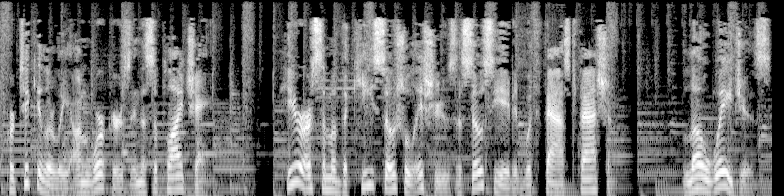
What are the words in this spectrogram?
particularly on workers in the supply chain. Here are some of the key social issues associated with fast fashion. Low wages.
